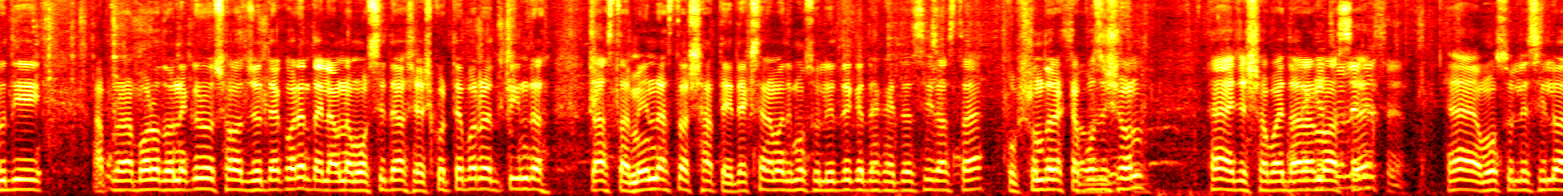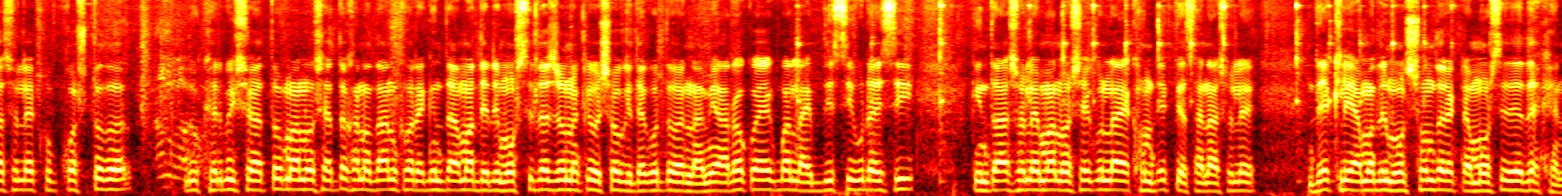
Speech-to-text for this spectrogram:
যদি আপনারা বড় কেউ সহযোগিতা করেন তাহলে আমরা মসজিদে শেষ করতে পারব। তিন রাস্তা মেন রাস্তার সাথে। দেখছেন আমাদের মুসল্লিদেরকে দেখাইতেছি রাস্তা। খুব সুন্দর একটা পজিশন হ্যাঁ এই যে সবাই দাঁড়ানো আছে। হ্যাঁ মুসল্লি ছিল আসলে খুব কষ্টকর দুঃখের বিষয়। এত মানুষ এতখানো দান করে কিন্তু আমাদের এই মসজিদের জন্য কেউ সহযোগিতা করতে পারে না। আমি আরও কয়েকবার লাইভ দিচ্ছি উঠাইছি। কিন্তু আসলে মানুষ এগুলো এখন দেখতেছে না। আসলে দেখলে আমাদের সুন্দর একটা মসজিদে দেখেন।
